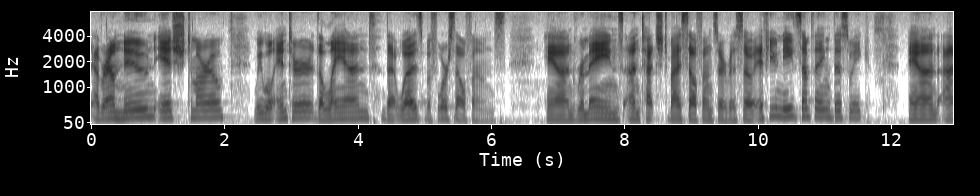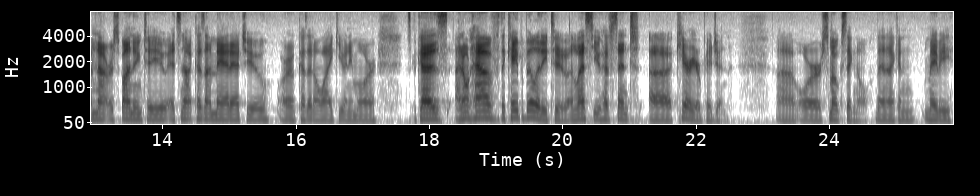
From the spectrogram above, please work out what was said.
around noon ish tomorrow, we will enter the land that was before cell phones and remains untouched by cell phone service. So, if you need something this week, and I'm not responding to you, it's not because I'm mad at you or because I don't like you anymore. It's because I don't have the capability to, unless you have sent a carrier pigeon uh, or smoke signal. Then I can maybe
